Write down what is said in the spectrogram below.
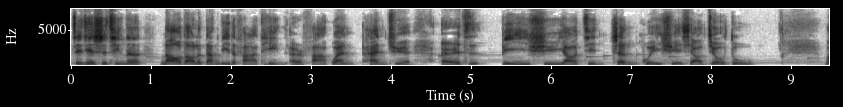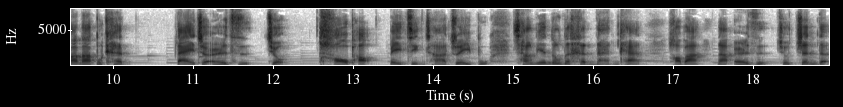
这件事情呢，闹到了当地的法庭，而法官判决儿子必须要进正规学校就读。妈妈不肯，带着儿子就逃跑，被警察追捕，场面弄得很难看。好吧，那儿子就真的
